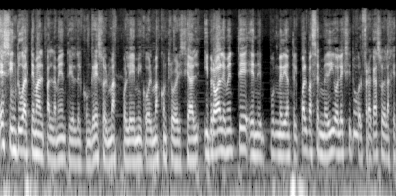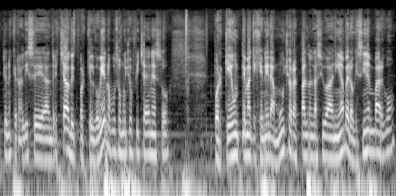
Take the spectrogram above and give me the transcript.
Es sin duda el tema del Parlamento y el del Congreso el más polémico, el más controversial y probablemente en mediante el cual va a ser medido el éxito o el fracaso de las gestiones que realice Andrés Chávez, porque el gobierno puso mucho ficha en eso, porque es un tema que genera mucho respaldo en la ciudadanía, pero que sin embargo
